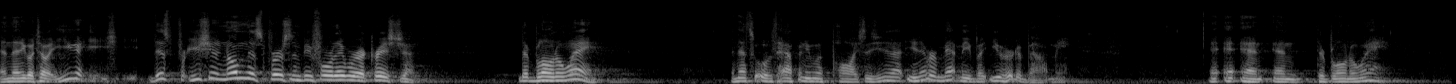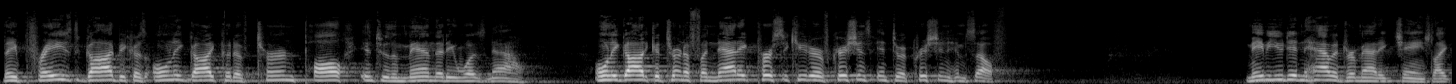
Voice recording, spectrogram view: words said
And then you go tell me, you, this, you should have known this person before they were a Christian. They're blown away. And that's what was happening with Paul. He says, You, you never met me, but you heard about me. And, and, and they're blown away. They praised God because only God could have turned Paul into the man that he was now. Only God could turn a fanatic persecutor of Christians into a Christian himself. Maybe you didn't have a dramatic change like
